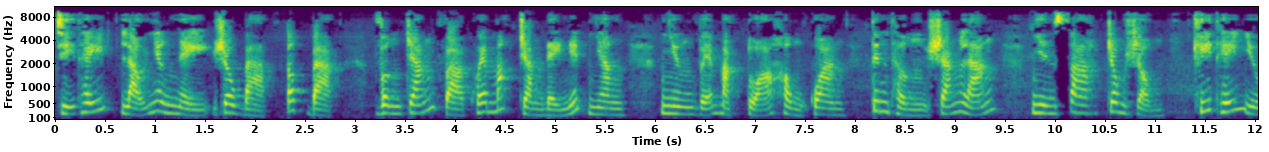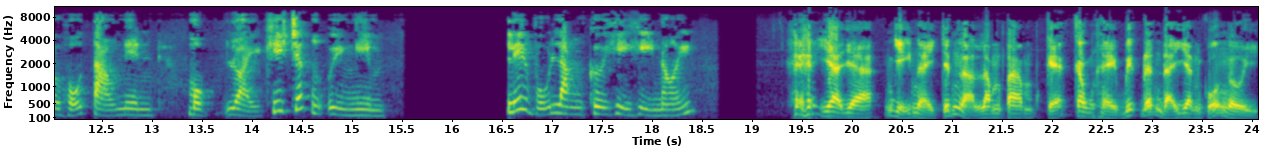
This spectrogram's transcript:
chỉ thấy lão nhân này râu bạc, tóc bạc, vân trắng và khóe mắt tràn đầy nếp nhăn, nhưng vẻ mặt tỏa hồng quang, tinh thần sáng láng, nhìn xa trông rộng, khí thế như hổ tạo nên một loại khí chất uy nghiêm. Lý Vũ Lăng cười hì hì nói. dạ dạ, vị này chính là Lâm Tam, kẻ không hề biết đến đại danh của người.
